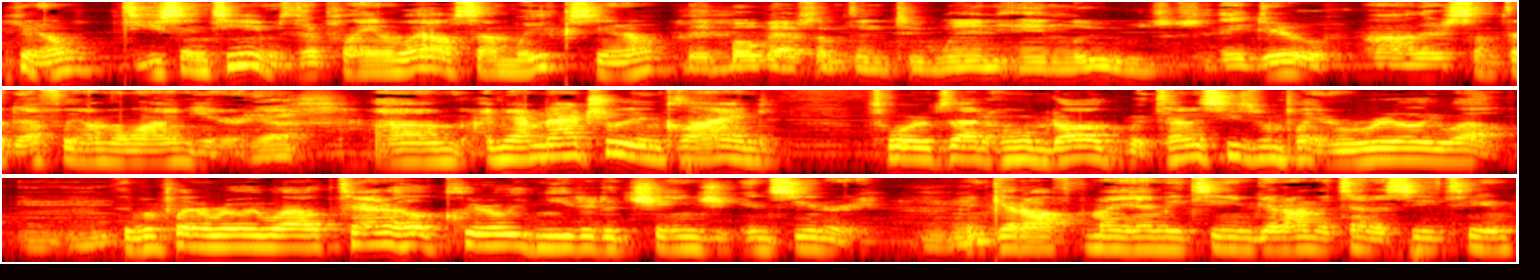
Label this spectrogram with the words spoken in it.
you know, decent teams. They're playing well some weeks. You know, They both have something to win and lose. they do. Uh, there's something definitely on the line here. Yeah. Um, I mean, I'm naturally inclined towards that home dog, but Tennessee's been playing really well. They've been playing really well. Tannehill clearly needed a change in scenery and get off the Miami team, get on the Tennessee team.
